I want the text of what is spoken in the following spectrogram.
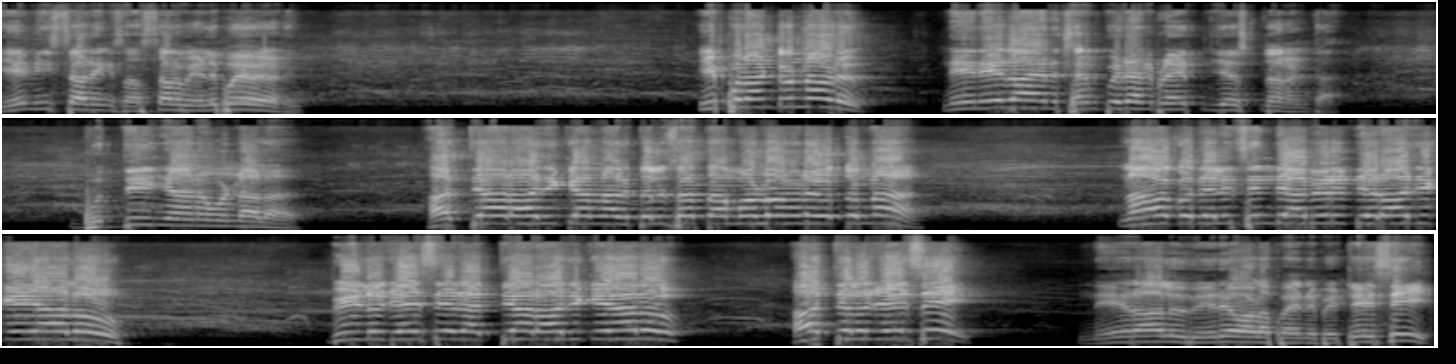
ఏమి ఇస్తాడు? ఇంక సస్తాడు వెళ్ళిపోయాడు. ఇప్పుడు అంటున్నాడు నేనేదో ఆయన చంపేయడానికి ప్రయత్నం చేస్తున్నానంట. బుద్ధి జ్ఞానం ఉండాలా. హత్యా రాజకీయాలు నాకు తెలుసా తమ్ముళ్ళు అని అడుగుతున్నా. నాకు తెలిసింది అభివృద్ధి రాజకీయాలు. వీళ్ళు చేసేది హత్యా రాజకీయాలు. హత్యలు చేసి నేరాలు వేరే వాళ్ళ పైన పెట్టేసి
